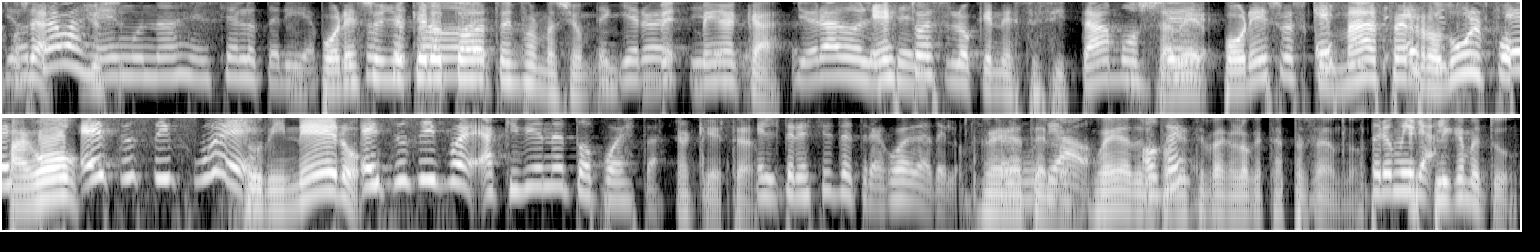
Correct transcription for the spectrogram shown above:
Yo o sea, trabajé yo en una agencia de lotería. Por eso yo quiero toda tu información. Te quiero decir Ven acá. Yo era adolescente. Esto es lo que necesitamos Yo- saber. Por eso es que Eso Marfer eso Rodulfo pagó Eso sí fue. su dinero. Eso sí fue. Aquí viene tu apuesta. Aquí está. El 373, juégatelo. Juégatelo, juégatelo ¿ok? para que lo que estás pasando. Pero mira, Explícame tú.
